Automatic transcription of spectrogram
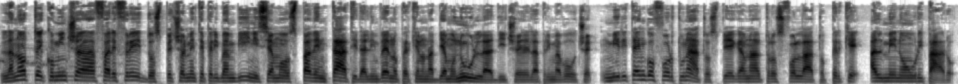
La notte comincia a fare freddo, specialmente per i bambini. Siamo spaventati dall'inverno perché non abbiamo nulla, dice la prima voce. Mi ritengo fortunato, spiega un altro sfollato, perché almeno ho un riparo,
